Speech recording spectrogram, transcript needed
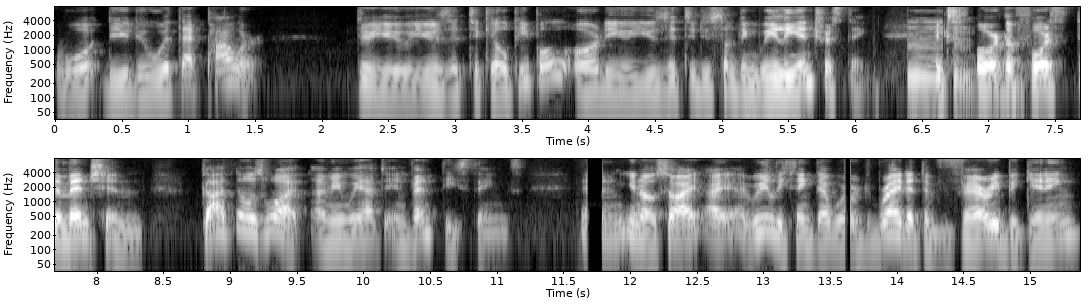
what do you do with that power? Do you use it to kill people, or do you use it to do something really interesting? Mhm. Explore the fourth dimension. God knows what. I mean, we have to invent these things. And, you know, so I, I really think that we're right at the very beginning.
